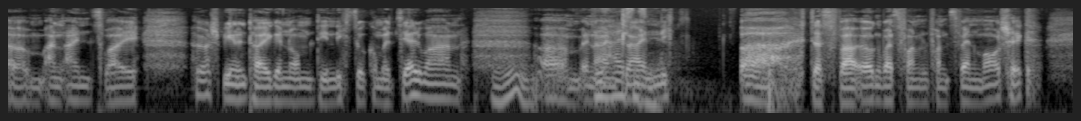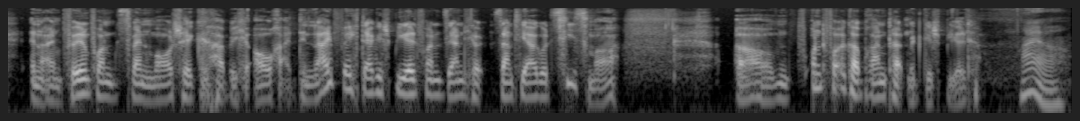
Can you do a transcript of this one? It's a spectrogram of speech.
ähm, an ein, zwei Hörspielen teilgenommen, die nicht so kommerziell waren. Ähm, in Wie einem kleinen, sie? nicht, Ah, das war irgendwas von, von Sven Morschek. In einem Film von Sven Morschek habe ich auch den Leibwächter gespielt von Santi- Santiago Ziesmer. Ähm, und Volker Brandt hat mitgespielt. Naja.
